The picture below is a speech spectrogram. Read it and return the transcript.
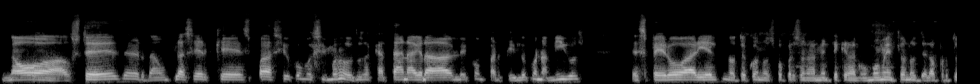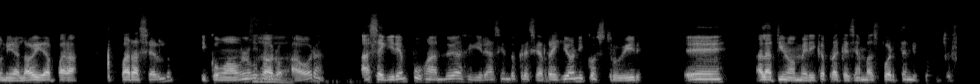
No, a ustedes de verdad un placer. Qué espacio, como decimos nosotros acá, tan agradable compartirlo con amigos. Espero, Ariel, no te conozco personalmente, que en algún momento nos dé la oportunidad en la vida para, para hacerlo. Y como hablamos ahora, a seguir empujando y a seguir haciendo crecer región y construir eh, a Latinoamérica para que sea más fuerte en el futuro.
